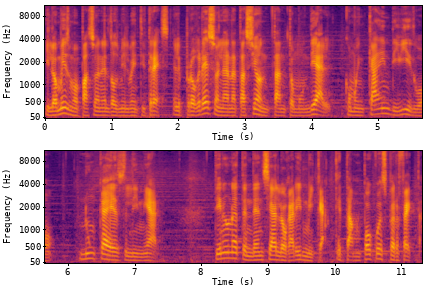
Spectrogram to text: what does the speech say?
Y lo mismo pasó en el 2023. El progreso en la natación, tanto mundial como en cada individuo, nunca es lineal tiene una tendencia logarítmica que tampoco es perfecta.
